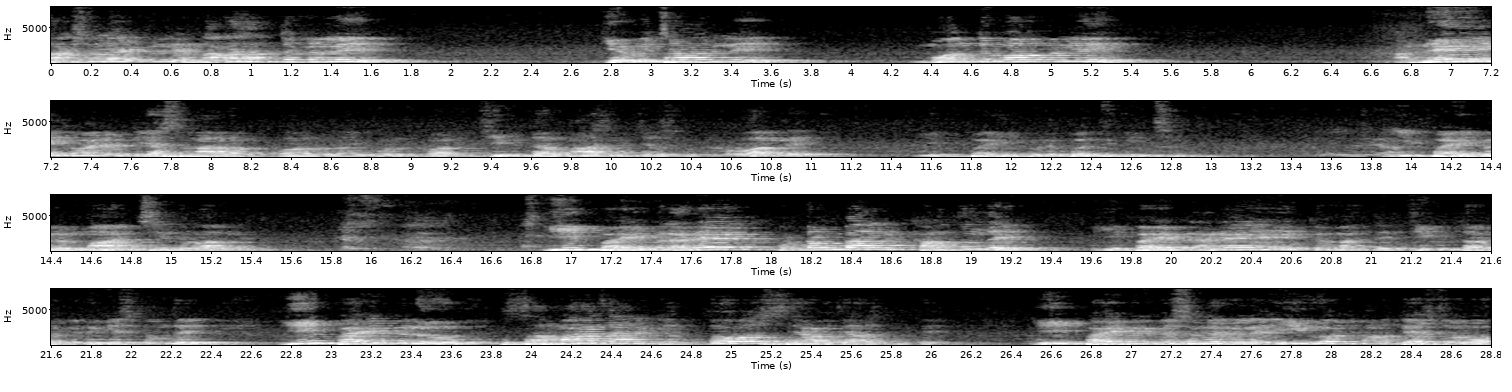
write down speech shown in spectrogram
లక్షలైట్లని నరహంతకుల్ని వ్యభిచారుల్ని మందుబాబుల్ని అనేకమైనటువంటి వ్యసనాల పాలైనటువంటి వాళ్ళు జీవితాలు నాశనం చేసుకుంటున్న వాళ్ళే ఈ బైబిల్ బతికించింది. ఈ బైబిల్ మార్చింది వాళ్ళే. ఈ బైబిల్ అనేక కుటుంబాలను కడుతుంది. ఈ బైబిల్ అనేక మంది జీవితాలు వెలిగిస్తుంది. ఈ బైబిల్ సమాజానికి ఎంతో సేవ చేస్తుంది. ఈ బైబిల్ మిషనరీలే ఈ రోజు మన దేశంలో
